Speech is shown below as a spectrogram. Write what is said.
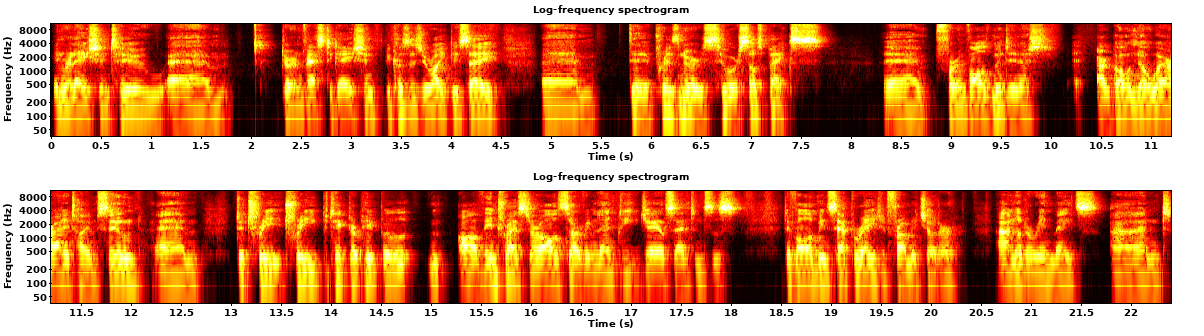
in relation to um, their investigation because, as you rightly say, um, the prisoners who are suspects um, for involvement in it are going nowhere anytime soon. Um, the three three particular people of interest are all serving lengthy jail sentences. They've all been separated from each other and other inmates, and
